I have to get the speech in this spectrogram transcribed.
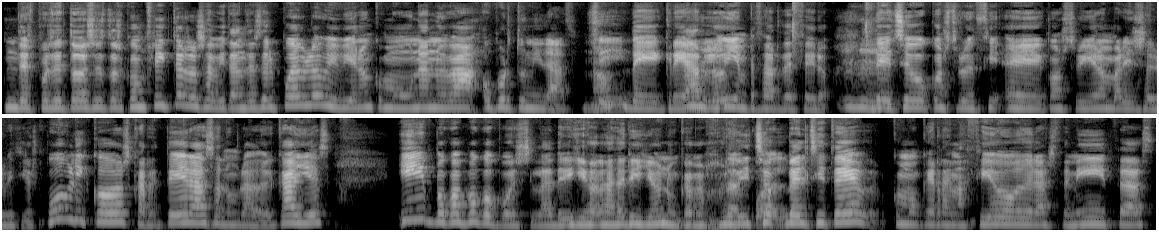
después de todos estos conflictos, los habitantes del pueblo vivieron como una nueva oportunidad ¿no? Sí. de crearlo y empezar de cero. De hecho, construci- eh, construyeron varios servicios públicos, carreteras, alumbrado de calles. Y poco a poco, pues ladrillo a ladrillo, nunca mejor Tal dicho, cual. Belchite como que renació de las cenizas,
